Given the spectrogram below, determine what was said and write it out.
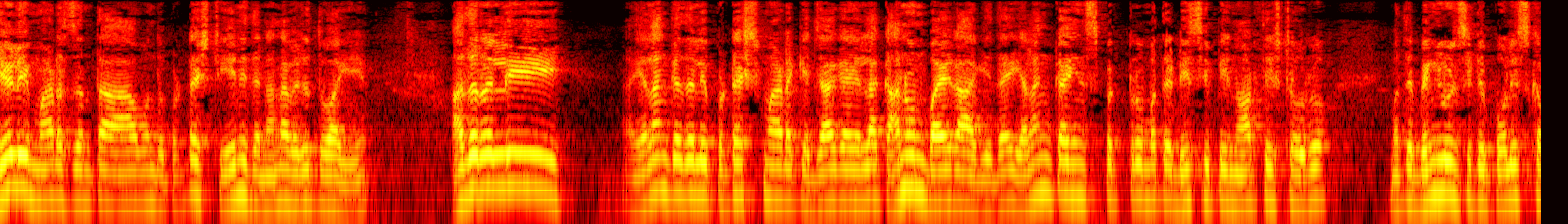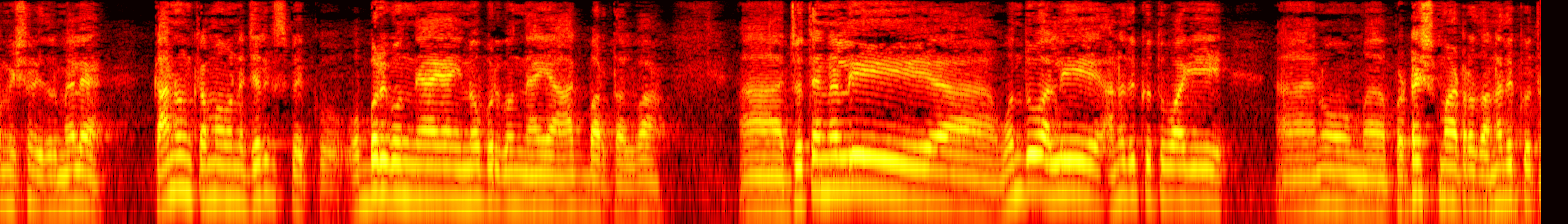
ಹೇಳಿ ಮಾಡಿಸಿದಂಥ ಆ ಒಂದು ಪ್ರೊಟೆಸ್ಟ್ ಏನಿದೆ ನನ್ನ ವಿರುದ್ಧವಾಗಿ. ಅದರಲ್ಲಿ ಯಲಂಕದಲ್ಲಿ ಪ್ರೊಟೆಸ್ಟ್ ಮಾಡೋಕ್ಕೆ ಜಾಗ ಇಲ್ಲ, ಕಾನೂನು ಬಾಹಿರ ಆಗಿದೆ. ಯಲಂಕ ಇನ್ಸ್ಪೆಕ್ಟರ್ ಮತ್ತೆ ಪಿ ನಾರ್ತ್ ಈಸ್ಟ್ ಅವರು ಮತ್ತೆ ಬೆಂಗಳೂರು ಸಿಟಿ ಪೊಲೀಸ್ ಕಮಿಷನರ್ ಇದ್ರ ಮೇಲೆ ಕಾನೂನು ಕ್ರಮವನ್ನು ಜರುಗಿಸಬೇಕು. ಒಬ್ಬರಿಗೊಂದು ನ್ಯಾಯ, ಇನ್ನೊಬ್ಬರಿಗೊಂದು ನ್ಯಾಯ ಆಗಬಾರ್ದಲ್ವಾ? ಜೊತೆನಲ್ಲಿ ಒಂದು ಅಲ್ಲಿ ಅನಧಿಕೃತವಾಗಿ ಏನು ಪ್ರೊಟೆಸ್ಟ್ ಮಾಡಿರೋದು ಅನಧಿಕೃತ.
